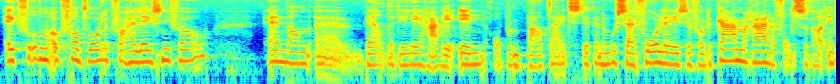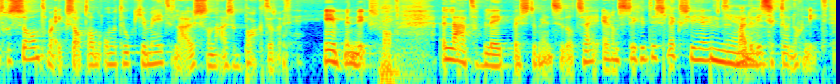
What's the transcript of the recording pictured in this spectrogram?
Ik voelde me ook verantwoordelijk voor haar leesniveau. En dan eh, belde die leraar weer in op een bepaald tijdstip. En dan moest zij voorlezen voor de camera. En dat vond ze wel interessant. Maar ik zat dan om het hoekje mee te luisteren. Nou, ze bakte er helemaal niks van. Later bleek, beste mensen, dat zij ernstige dyslexie heeft. Ja. Maar dat wist ik toen nog niet.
